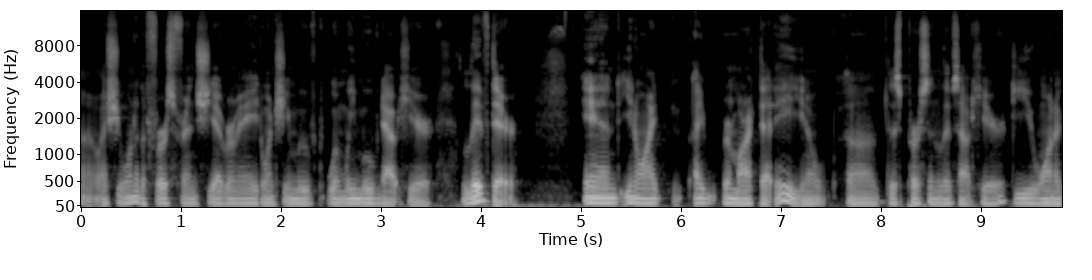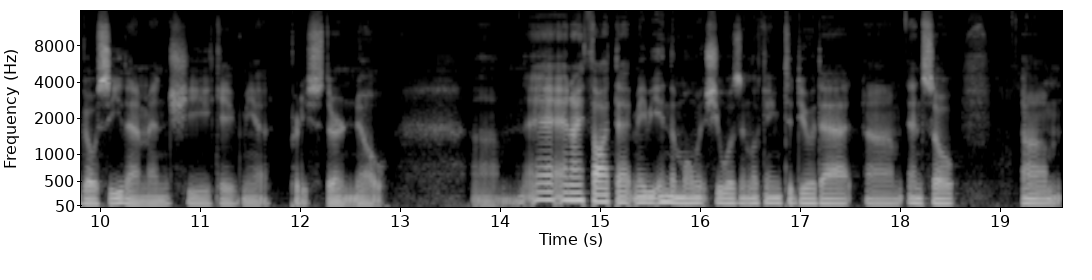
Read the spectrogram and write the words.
uh, actually one of the first friends she ever made when she moved, when we moved out here, lived there. And, you know, I, I remarked that, hey, you know, uh, this person lives out here. Do you want to go see them? And she gave me a pretty stern no. Um, and I thought that maybe in the moment she wasn't looking to do that. Um, and so um,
